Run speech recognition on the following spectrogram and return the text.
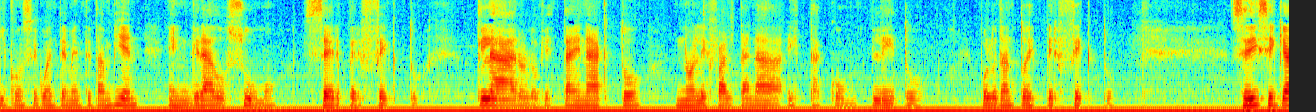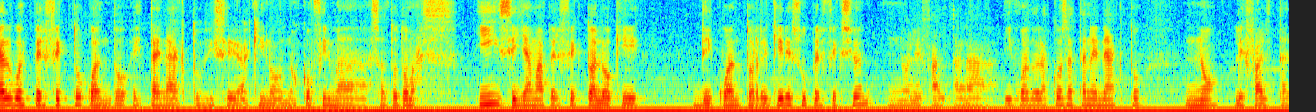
Y consecuentemente también en grado sumo ser perfecto. Claro, lo que está en acto no le falta nada, está completo. Por lo tanto es perfecto. Se dice que algo es perfecto cuando está en acto, dice aquí no, nos confirma Santo Tomás. Y se llama perfecto a lo que de cuanto requiere su perfección no le falta nada. Y cuando las cosas están en acto no le falta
